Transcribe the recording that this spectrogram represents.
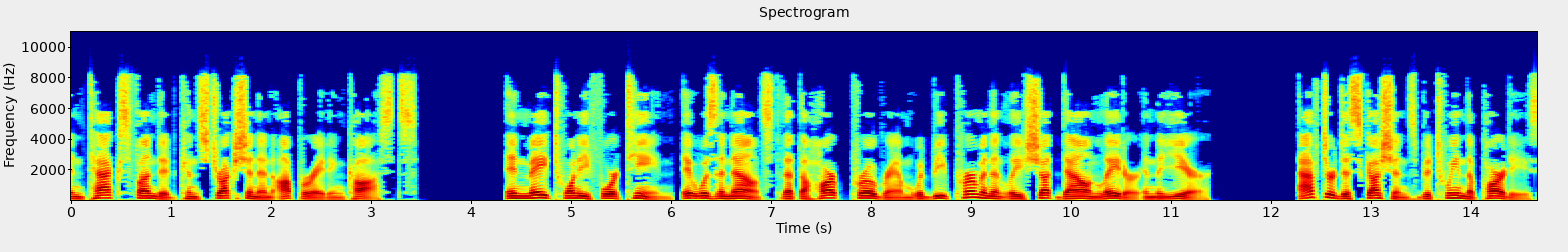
in tax-funded construction and operating costs. In May 2014, it was announced that the HAARP program would be permanently shut down later in the year. After discussions between the parties,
